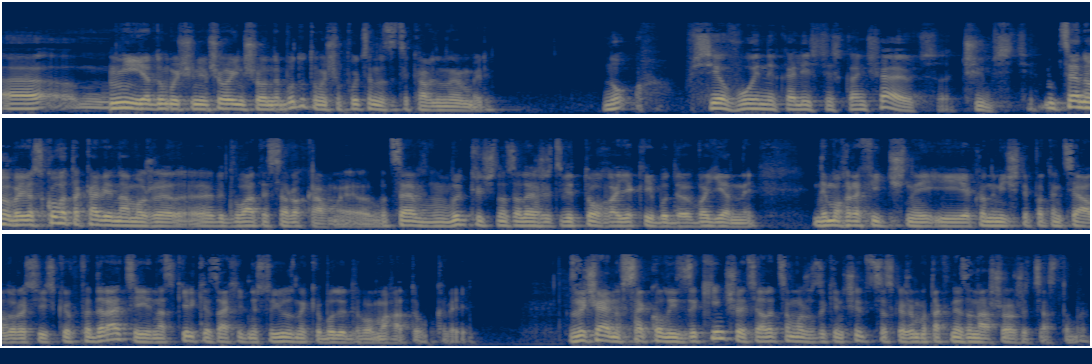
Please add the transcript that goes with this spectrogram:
Е, Ні, я думаю, що нічого іншого не буде, тому що Путін не зацікавлений в мирі. Ну всі війни колись скончаються чимсті. Це не обов'язково така війна може е, відбуватися роками. Це виключно залежить від того, який буде воєнний, демографічний і економічний потенціал у Російської Федерації, і наскільки західні союзники будуть допомагати Україні. Звичайно, все колись закінчується, але це може закінчитися, скажімо так, не за нашого життя з тобою.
